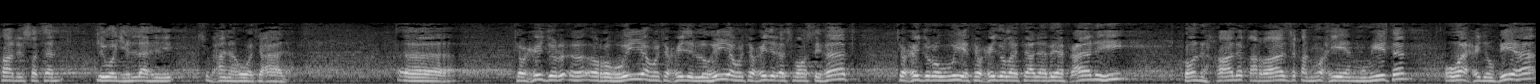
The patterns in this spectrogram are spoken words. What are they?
خالصة لوجه الله سبحانه وتعالى. آه توحيد الربوبية وتوحيد الألوهية وتوحيد الأسماء والصفات توحيد الربوبية توحيد الله تعالى بأفعاله كونه خالقا رازقا محييا مميتا وواحد فيها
